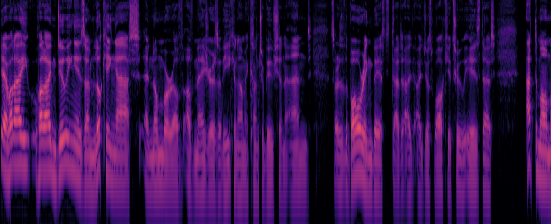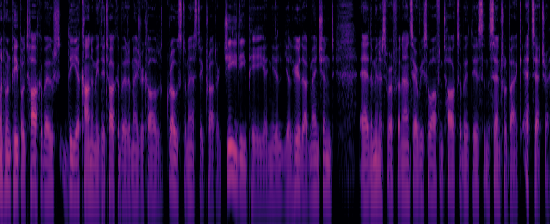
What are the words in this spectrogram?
Yeah, what I what I'm doing is I'm looking at a number of, of measures of economic contribution, and sort of the boring bit that I, I'll just walk you through is that at the moment, when people talk about the economy, they talk about a measure called gross domestic product (GDP), and you'll you'll hear that mentioned. Uh, the Minister of Finance every so often talks about this, in the central bank, etc.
